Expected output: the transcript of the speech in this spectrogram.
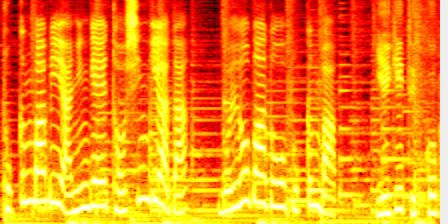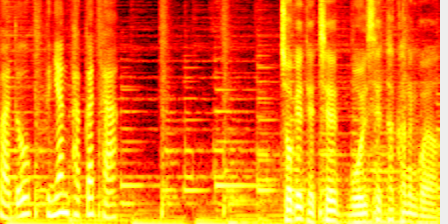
볶음밥이 아닌 게 더 신기하다. 뭘로 봐도 볶음밥. 얘기 듣고 봐도 그냥 밥 같아. 저게 대체 뭘 세탁하는 거야?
